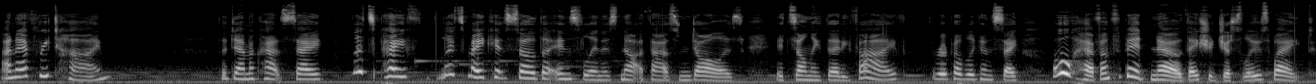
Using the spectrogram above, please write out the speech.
And every time the Democrats say, let's pay, let's make it so that insulin is not a thousand dollars, it's only 35, the Republicans say, oh, heaven forbid, no, they should just lose weight.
